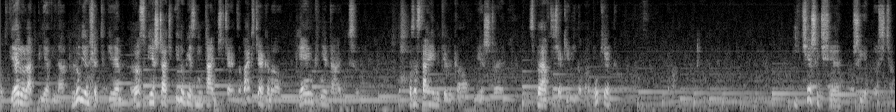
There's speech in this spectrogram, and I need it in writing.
od wielu lat pije wina, lubię się tym winem rozpieszczać i lubię z nim tańczyć. A więc zobaczcie, jak ono pięknie tańczy. Pozostaje mi tylko jeszcze sprawdzić, jakie wino ma bukiet i cieszyć się przyjemnością.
